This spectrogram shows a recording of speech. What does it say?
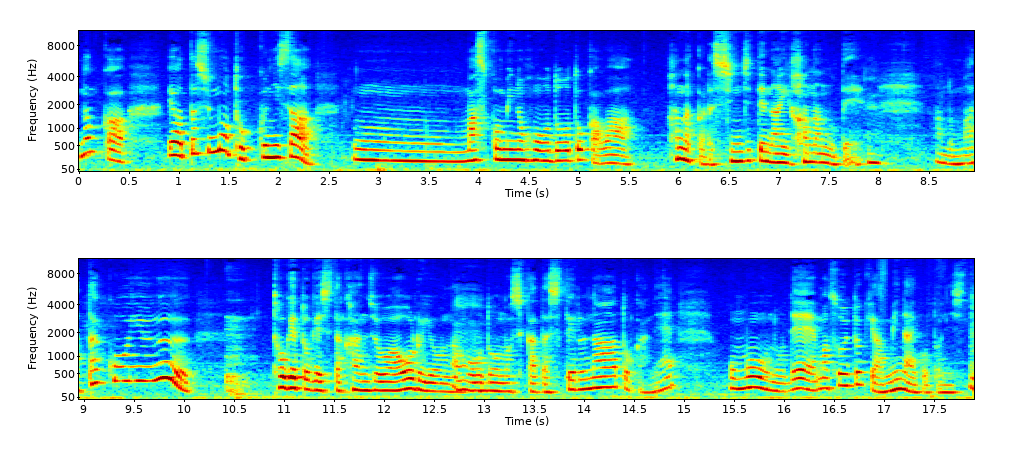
なんかいや私もとっくにさうーんマスコミの報道とかは花から信じてない派なので、あのまたこういうトゲトゲした感情を煽るような報道の仕方してるなとかね、思うので、まあ、そういう時は見ないことにして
